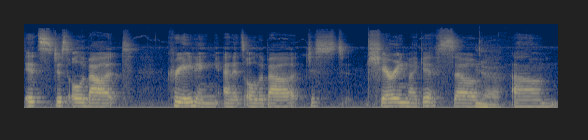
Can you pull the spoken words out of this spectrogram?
it's just all about creating, and it's all about just sharing my gifts. So Yeah. um,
